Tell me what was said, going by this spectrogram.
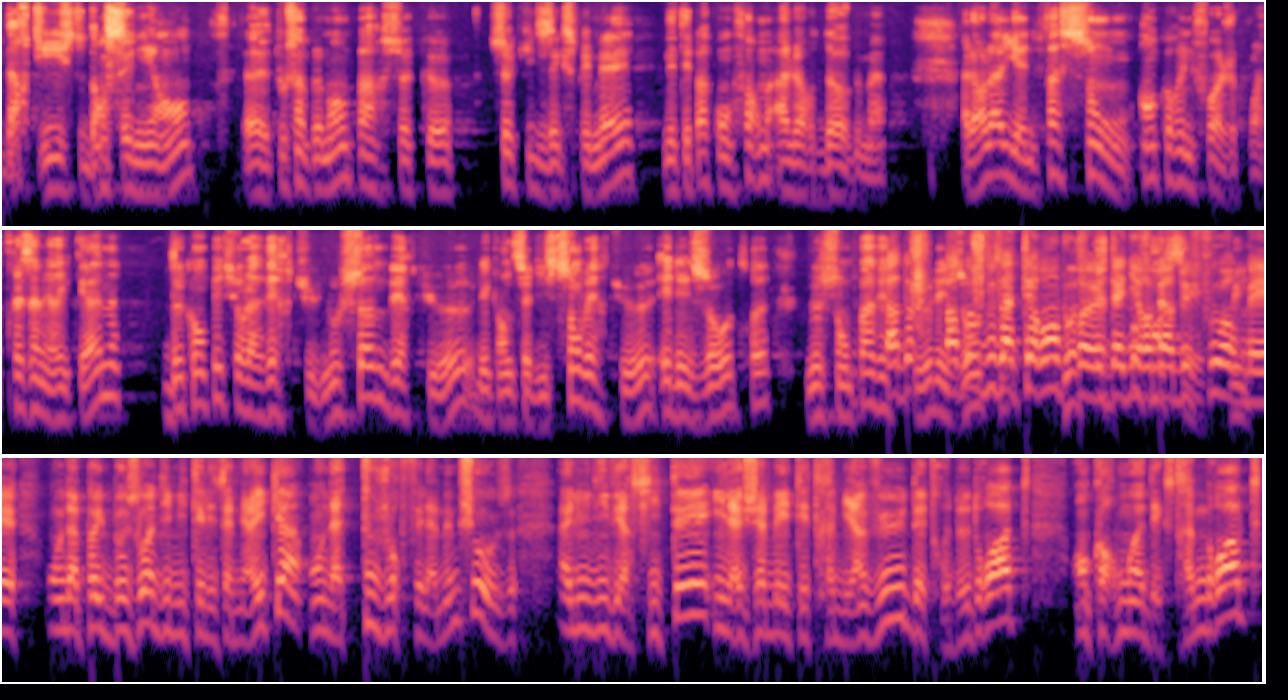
d'artistes, d'enseignants, tout simplement parce que ce qu'ils exprimaient n'était pas conforme à leur dogme. Alors là, il y a une façon, encore une fois, je crois, très américaine, de camper sur la vertu. Nous sommes vertueux, les cancellistes sont vertueux, et les autres ne sont pas vertueux. Pardon, les pardon autres de vous interrompre, Daniel Robert offensés. Dufour, Oui. mais on n'a pas eu besoin d'imiter les Américains. On a toujours fait la même chose. À l'université, il n'a jamais été très bien vu d'être de droite, encore moins d'extrême droite,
